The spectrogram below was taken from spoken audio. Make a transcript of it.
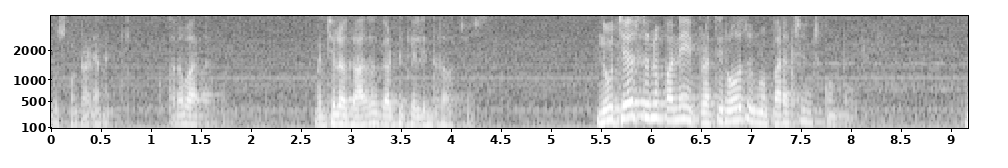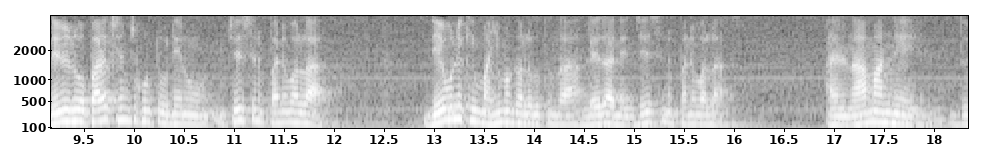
చూసుకుంటాడు వెనక్కి తర్వాత మధ్యలో కాదు గట్టుకెళ్ళిన తర్వాత చూస్తాను నువ్వు చేస్తున్న పని ప్రతిరోజు నువ్వు పరీక్షించుకుంటూ నేను నువ్వు పరీక్షించుకుంటూ నేను చేసిన పని వల్ల దేవునికి మహిమ కలుగుతుందా లేదా నేను చేసిన పని వల్ల ఆయన నామాన్ని దూ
